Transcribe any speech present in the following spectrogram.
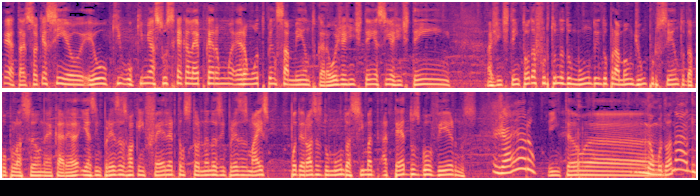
É, tá, só que assim, eu, eu, o, que, o que me assusta é que aquela época era um, era um outro pensamento, cara. Hoje a gente tem, assim, a gente tem. A gente tem toda a fortuna do mundo indo pra mão de 1% da população, né, cara? E as empresas Rockefeller estão se tornando as empresas mais poderosas do mundo, acima até dos governos. Já eram. Então. ah, Não mudou nada.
